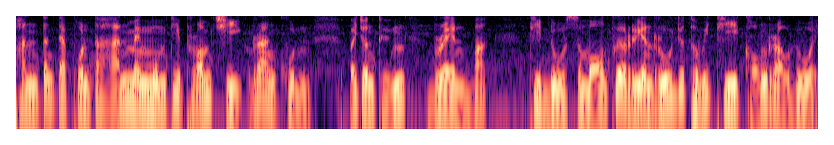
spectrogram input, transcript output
พันธุ์ตั้งแต่พลทหารแมงมุมที่พร้อมฉีกร่างคุณ ไปจนถึง Brain Bug ที่ดูดสมองเพื่อเรียนรู้ยุทธวิธีของเราด้วย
